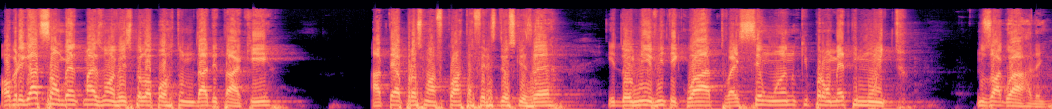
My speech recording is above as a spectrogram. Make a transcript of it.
Obrigado, São Bento, mais uma vez pela oportunidade de estar aqui. Até a próxima quarta-feira, se Deus quiser. E 2024 vai ser um ano que promete muito. Nos aguardem.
